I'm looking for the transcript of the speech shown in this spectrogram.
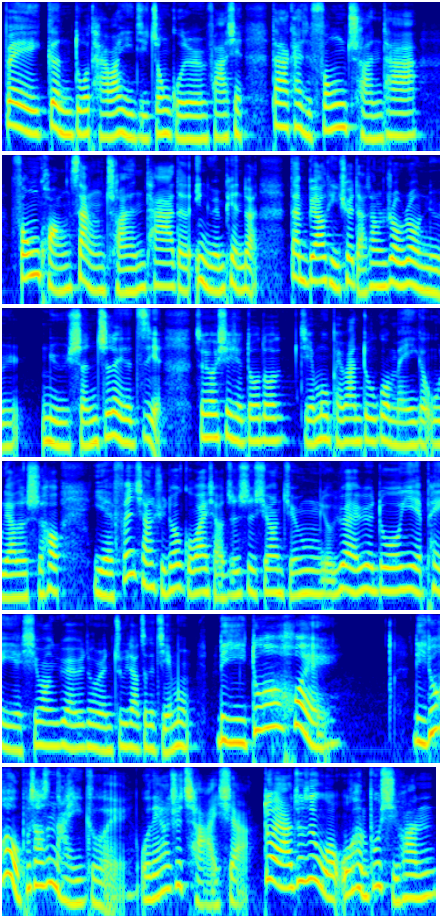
被更多台湾以及中国的人发现，大家开始疯传他，疯狂上传他的应援片段，但标题却打上“肉肉女女神”之类的字眼。最后，谢谢多多节目陪伴度过每一个无聊的时候，也分享许多国外小知识。希望节目有越来越多业配，也希望越来越多人注意到这个节目。李多慧。李多慧，我不知道是哪一个诶，我等一下去查一下。对啊，就是我，我很不喜欢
